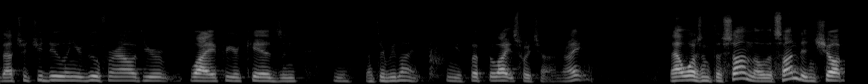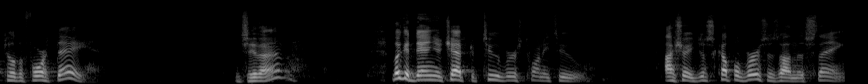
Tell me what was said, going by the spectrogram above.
That's what you do when you're goofing around with your wife or your kids and you let there be light. And you flip the light switch on, right? That wasn't the sun, though. The sun didn't show up till the fourth day. You see that? Look at Daniel chapter 2, verse 22. I'll show you just a couple verses on this thing.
